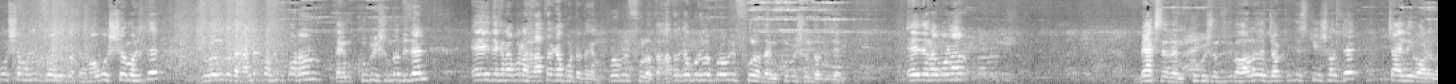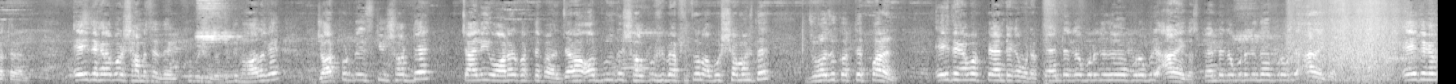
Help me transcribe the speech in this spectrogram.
অবশ্যই আমার সাথে যোগাযোগ করতে হবে অবশ্যই আমার সাথে যোগাযোগ করতে হান্ড্রেড পার্সেন্ট কটন দেখেন খুবই সুন্দর ডিজাইন এই দেখেন আপনার হাতের কাপড়টা দেখেন, পুরোপুরি ফুল হতো হাতের কাপড় হলে পুরোপুরি ফুল দেখেন খুবই সুন্দর ডিজাইন এই দেখেন আপনার ব্যাক সাইড দেন, খুবই সুন্দর। যদি ভালো লাগে জটপট স্ক্রিনশট দিয়ে চাইলে অর্ডার করতে পারেন এই দেখার পর সামনে দেন, খুবই সুন্দর। যদি ভালো লাগে জটপট স্ক্রিনশট দিয়ে চাইলে অর্ডার করতে পারেন। যারা অল্প পুঁজিতে স্বল্প ব্যবসা করেন, অবশ্যই আমার সাথে যোগাযোগ করতে পারেন। এই দেখার পর প্যান্টের কাপড়টা প্যান্টের কাপড় কিন্তু পুরোপুরি আড়াই গজ। প্যান্টের কাপড় কিন্তু পুরোপুরি আড়াই গজ। এই দেখেন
